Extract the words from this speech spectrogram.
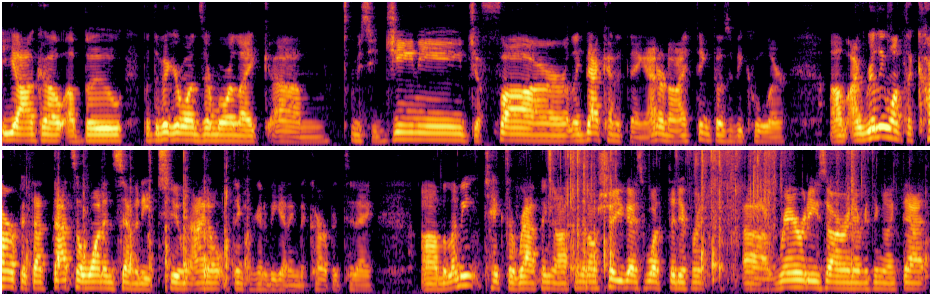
Iago, Abu, but the bigger ones are more like um, let me see, Genie, Jafar, like that kind of thing. I don't know. I think those would be cooler. Um, I really want the carpet. That that's a one in seventy-two, and I don't think we're going to be getting the carpet today. Um, but let me take the wrapping off, and then I'll show you guys what the different uh, rarities are and everything like that.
